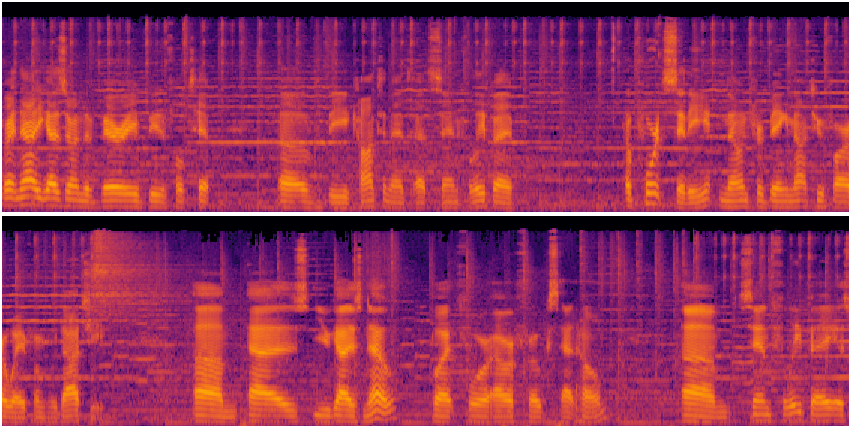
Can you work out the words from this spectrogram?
Right now, you guys are on the very beautiful tip of the continent at San Felipe, a port city known for being not too far away from Vudachi. Um, as you guys know, but for our folks at home, um, San Felipe is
